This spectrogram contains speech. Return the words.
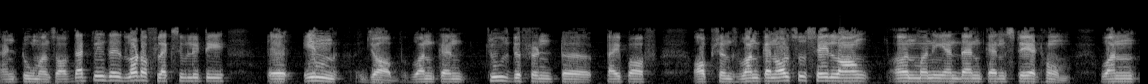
and two months off. That means there is a lot of flexibility uh, in job. One can choose different uh, type of options. One can also stay long, earn money and then can stay at home. One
